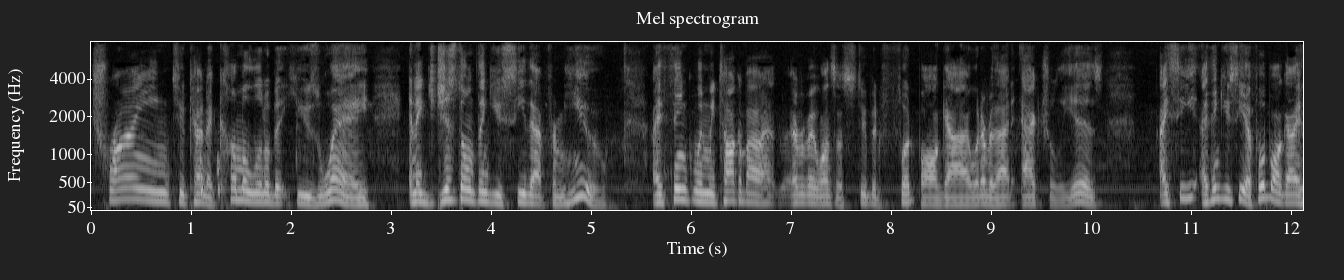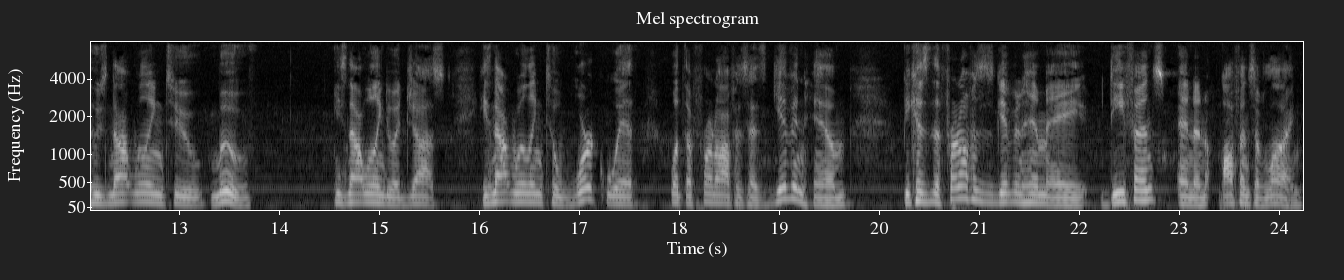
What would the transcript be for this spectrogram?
trying to kind of come a little bit Hue's way, and I just don't think you see that from Hue. I think when we talk about everybody wants a stupid football guy, whatever that actually is, I see. I think you see a football guy who's not willing to move. He's not willing to adjust. He's not willing to work with what the front office has given him because the front office has given him a defense and an offensive line.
